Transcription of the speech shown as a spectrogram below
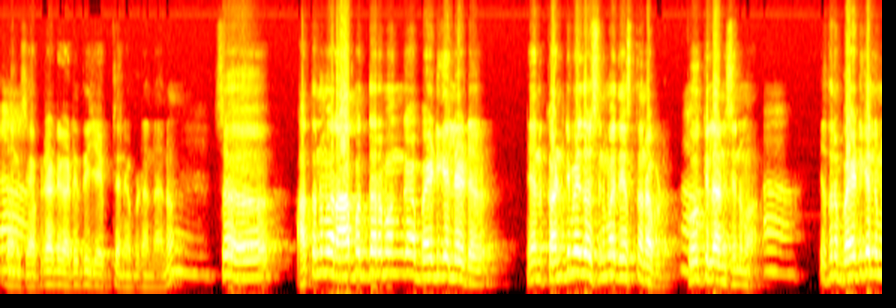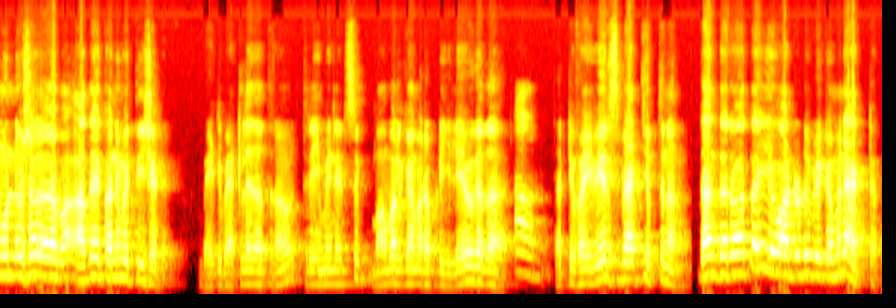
దానికి సెపరేట్గా అడిగితే చెప్తాను ఎప్పుడన్నాను సో అతను మరి ఆపద్ధర్మంగా బయటికి వెళ్ళాడు. నేను కంటి మీద సినిమా తీస్తున్నప్పుడు ఆ. కోకిల అనే సినిమా ఇతను బయటికి వెళ్ళి మూడు నిమిషాలు అదే కన్ను మీద తీసాడు బయట పెట్టలేదు అతను. త్రీ మినిట్స్ మామూలు కెమెరా అప్పుడు లేవు కదా. థర్టీ ఫైవ్ ఇయర్స్ బ్యాక్ చెప్తున్నాను. దాని తర్వాత he wanted to become an actor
